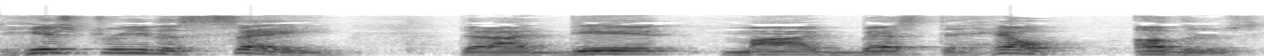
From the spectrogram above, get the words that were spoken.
history to say that I did my best to help others,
